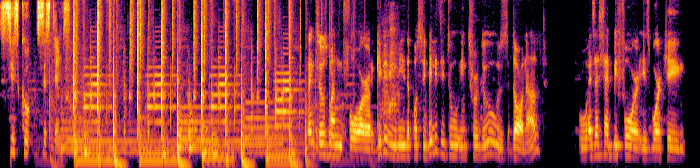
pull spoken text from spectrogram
Cisco systems. Thanks, for giving me the possibility to introduce Donald, who, as I said before, is working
